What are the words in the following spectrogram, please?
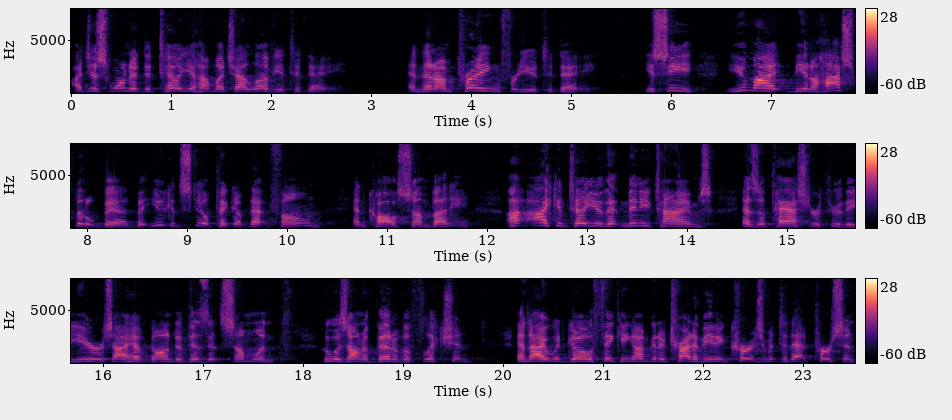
I just wanted to tell you how much I love you today and that I'm praying for you today. You see, you might be in a hospital bed, but you can still pick up that phone and call somebody. I, I, can tell you that many times as a pastor through the years, I have gone to visit someone who was on a bed of affliction. And I would go thinking I'm going to try to be an encouragement to that person.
